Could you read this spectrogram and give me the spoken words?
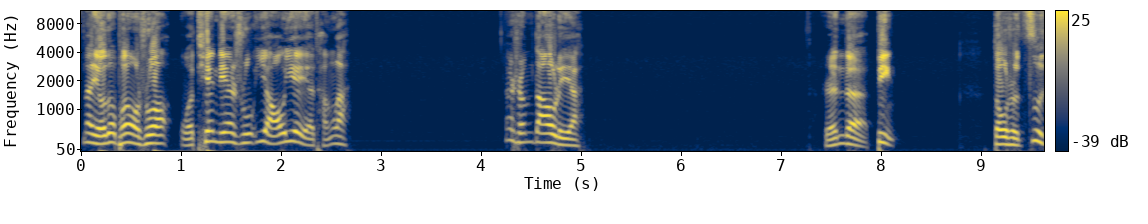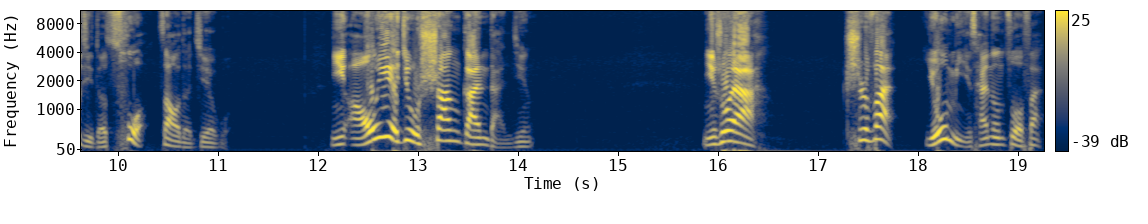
那有的朋友说我天天输，一熬夜也疼了，那什么道理呀？人的病都是自己的错造的结果。你熬夜就伤肝胆经。你说呀，吃饭有米才能做饭，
